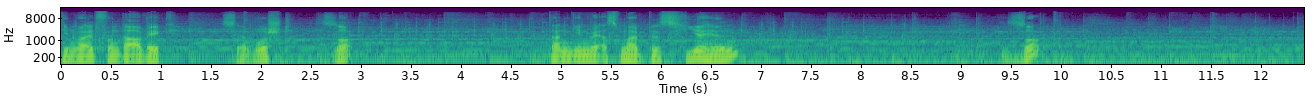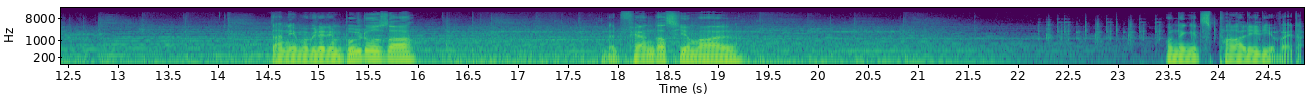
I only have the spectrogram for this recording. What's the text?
Gehen wir halt von da weg. Ist ja wurscht. So. Dann gehen wir erstmal bis hier hin. So. Dann nehmen wir wieder den Bulldozer. Und entfernen das hier mal. Und dann geht es parallel hier weiter.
